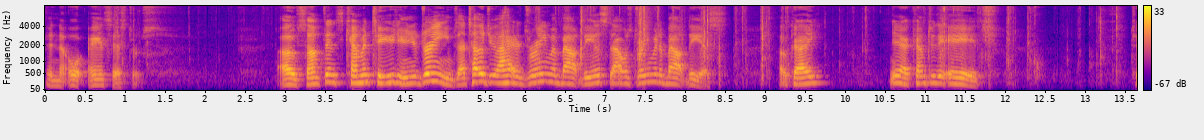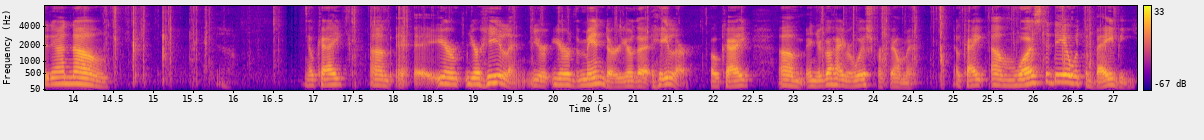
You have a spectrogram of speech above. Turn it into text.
And the ancestors. Oh, something's coming to you in your dreams. I told you I had a dream about this. I was dreaming about this. Okay? Yeah, come to the edge. To the unknown. Okay? Um, eh, eh, you're you're healing. You're you're the mender. You're the healer. Okay? Um, and you're gonna have your wish fulfillment. Okay? Um, what's the deal with the baby?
